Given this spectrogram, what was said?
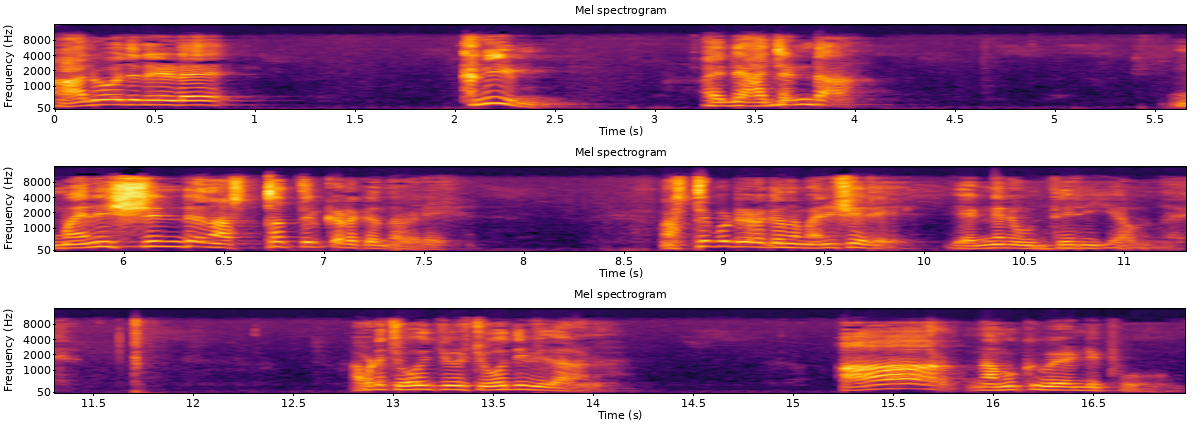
ആലോചനയുടെ ക്രീം അതിന്റെ അജണ്ട. മനുഷ്യന്റെ നഷ്ടത്തിൽ കിടക്കുന്നവരെ നഷ്ടപ്പെട്ട് കിടക്കുന്ന മനുഷ്യരെ എങ്ങനെ ഉദ്ധരിക്കാവുന്നതായിരുന്നു? അവിടെ ചോദിച്ച ഒരു ചോദ്യം ഇതാണ്. ആർ നമുക്ക് വേണ്ടി പോകും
